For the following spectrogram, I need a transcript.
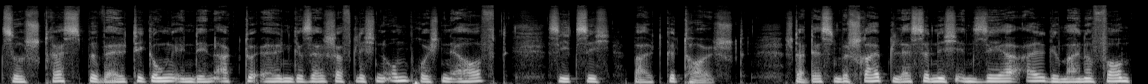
zur Stressbewältigung in den aktuellen gesellschaftlichen Umbrüchen erhofft, sieht sich bald getäuscht. Stattdessen beschreibt Lessenich in sehr allgemeiner Form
